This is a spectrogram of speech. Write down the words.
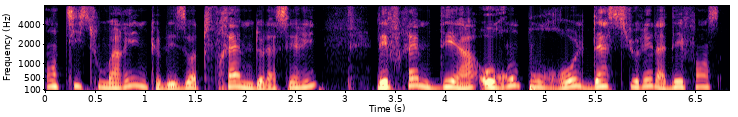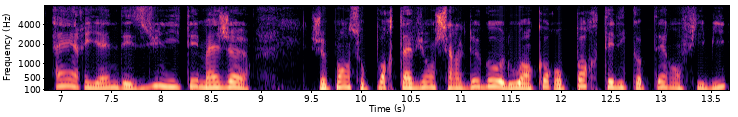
anti-sous-marine que les autres frames de la série, les frames DA auront pour rôle d'assurer la défense aérienne des unités majeures. Je pense au porte-avions Charles de Gaulle ou encore au porte-hélicoptère amphibie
